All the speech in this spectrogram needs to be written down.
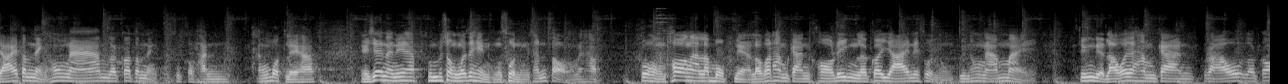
ย้ายตำแหน่งห้องน้ำแล้วก็ตำแหน่งของสุขภัณฑ์ทั้งหมดเลยครับอย่างเช่นอันนี้ครับคุณผู้ชมก็จะเห็นของส่วนของชั้น2นะครับตัวของท่องานระบบเนี่ยเราก็ทำการคอริ่งแล้วก็ย้ายในส่วนของพื้นห้องน้ำใหม่ซึ่งเดี๋ยวเราก็จะทำการเกราแล้วก็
